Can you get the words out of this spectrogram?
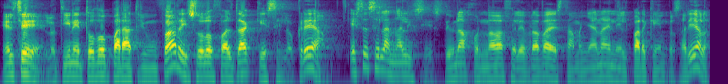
Elche lo tiene todo para triunfar y solo falta que se lo crea. Este es el análisis de una jornada celebrada esta mañana en el Parque Empresarial,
